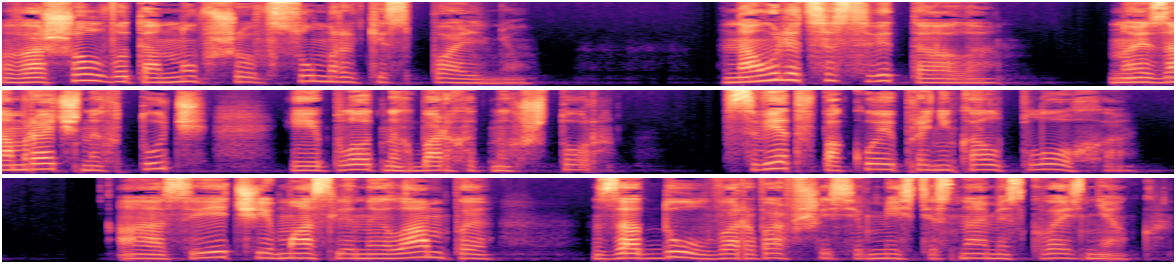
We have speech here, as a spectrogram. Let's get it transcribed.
вошел в утонувшую в сумраке спальню. На улице светало, но из-за мрачных туч и плотных бархатных штор свет в покое проникал плохо, а свечи и масляные лампы задул ворвавшийся вместе с нами сквозняк.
